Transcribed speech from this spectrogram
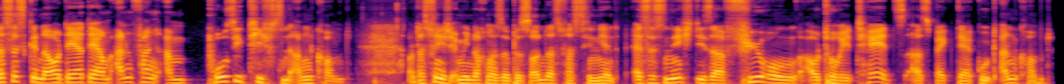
das ist genau der, der am Anfang am positivsten ankommt. Und das finde ich irgendwie nochmal so besonders faszinierend. Es ist nicht dieser Führung, Autoritätsaspekt, der gut ankommt.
